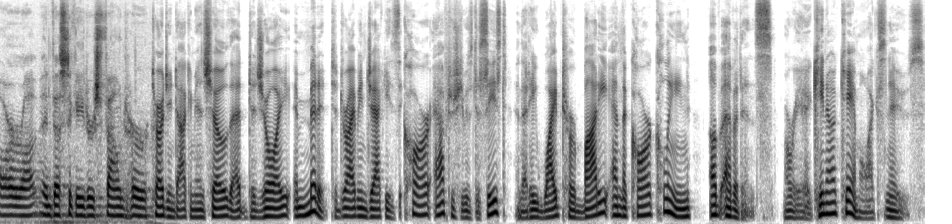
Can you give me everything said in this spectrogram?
our uh, investigators found her. Charging documents show that DeJoy admitted to driving Jackie's car after she was deceased and that he wiped her body and the car clean of evidence. Maria Aquina, KMOX News.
